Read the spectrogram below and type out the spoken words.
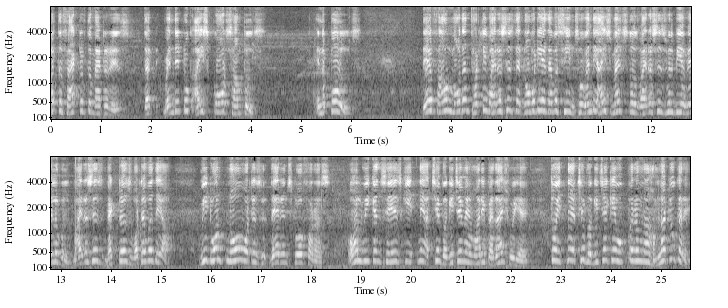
but the fact of the matter is that when they took ice core samples in the poles they have found more than 30 viruses that nobody has ever seen so when the ice melts those viruses will be available viruses vectors whatever they are we don't know what is there in store for us All all we can say कि इतने अच्छे बगीचे में हमारी पैदाइश हुई है तो इतने अच्छे बगीचे के ऊपर हम हमला क्यों करें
